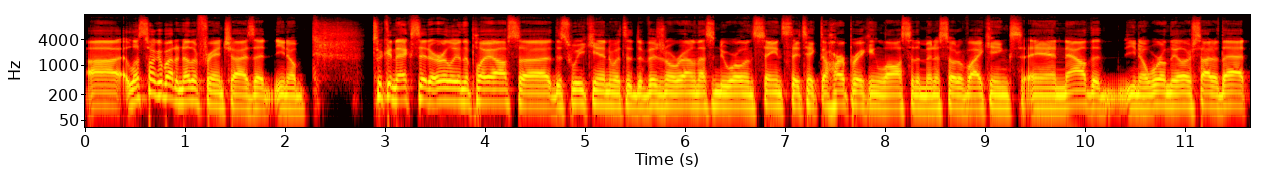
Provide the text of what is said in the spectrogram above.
Uh, let's talk about another franchise that you know took an exit early in the playoffs uh, this weekend with the divisional round. That's the New Orleans Saints. They take the heartbreaking loss to the Minnesota Vikings, and now that you know we're on the other side of that,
